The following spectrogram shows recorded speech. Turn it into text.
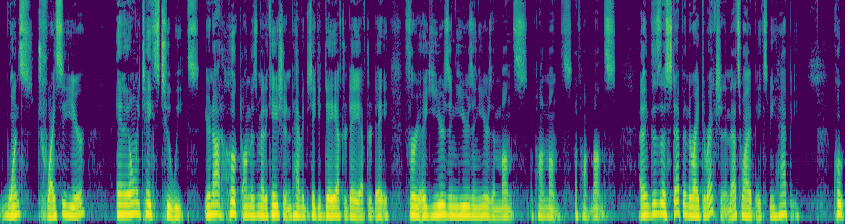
once, twice a year and it only takes two weeks. You're not hooked on this medication, having to take it day after day after day for uh, years and years and years and months upon months upon months. I think this is a step in the right direction, and that's why it makes me happy. Quote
